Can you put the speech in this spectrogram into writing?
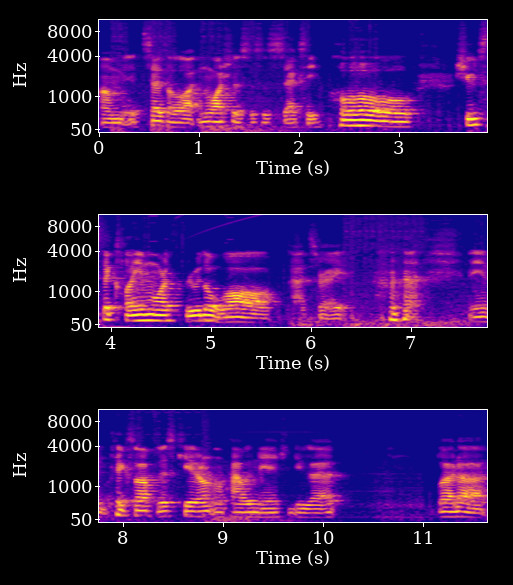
um, it says a lot. And watch this, this is sexy. Oh, shoots the claymore through the wall. That's right. and picks off this kid. I don't know how he managed to do that. But uh,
